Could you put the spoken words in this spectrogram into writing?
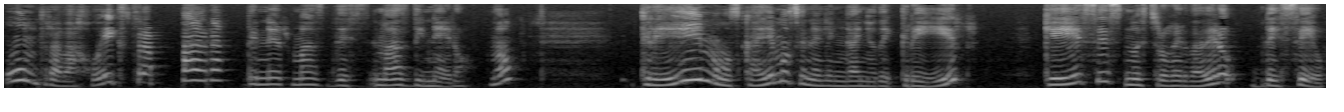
un trabajo extra para tener más, más dinero, ¿no? Creemos, caemos en el engaño de creer que ese es nuestro verdadero deseo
